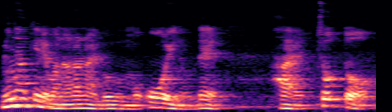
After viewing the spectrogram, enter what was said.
見なければならない部分も多いので、はい、ちょっと、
